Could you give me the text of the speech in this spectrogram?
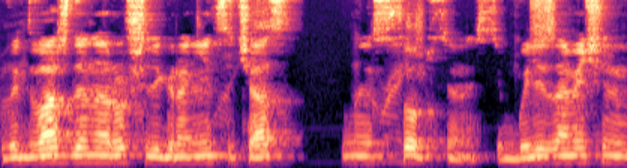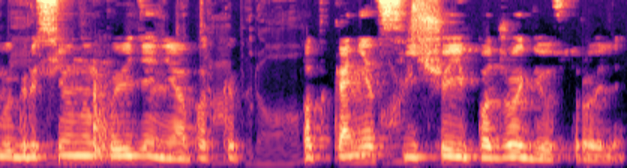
Вы дважды нарушили границы частной собственности, были замечены в агрессивном поведении, а под, под конец еще и поджоги устроили.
